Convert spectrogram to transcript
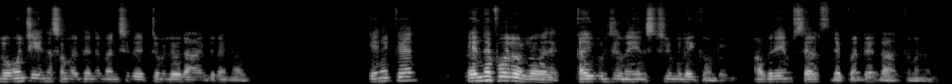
ലോഞ്ച് ചെയ്യുന്ന സമയത്ത് എന്റെ മനസ്സിൽ ഏറ്റവും വലിയൊരു ആഗ്രഹമായിരുന്നു എനിക്ക് എന്നെ പോലെയുള്ളവരെ കൈപിടിച്ച് മെയിൻ സ്ട്രീമിലേക്ക് കൊണ്ടുവരണം അവരെയും സെൽഫ് ഡിപ്പെൻഡന്റ് ആക്കണമെന്ന്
